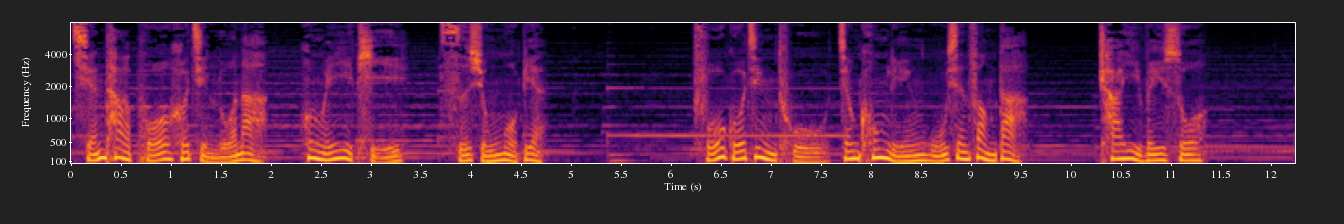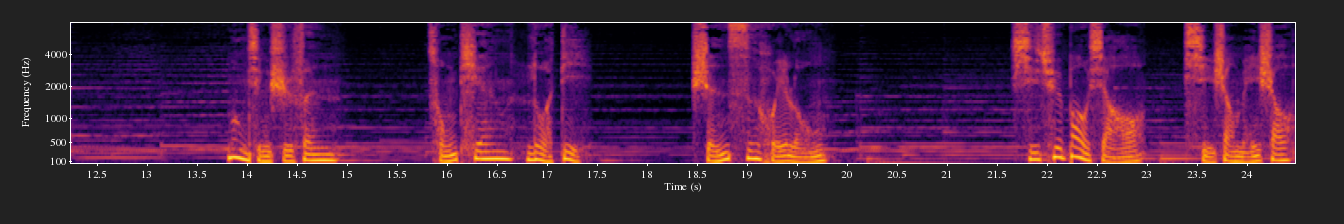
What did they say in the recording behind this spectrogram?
钱踏婆和锦罗那。混为一体，雌雄莫辨。佛国净土将空灵无限放大，差异微缩。梦醒时分，从天落地，神思回笼。喜鹊报晓，喜上眉梢。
